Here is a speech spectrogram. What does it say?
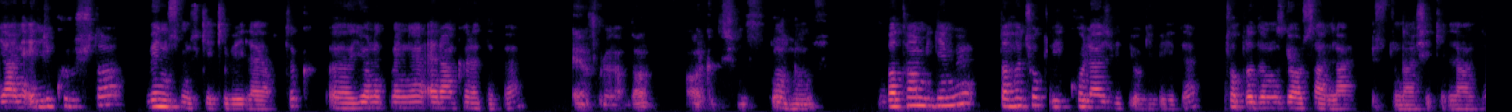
Yani 50 kuruşta Venüs Müzik ekibiyle yaptık. Ee, yönetmeni Eren Karatepe. En Furkan'dan arkadaşımız, Hı hı. dostumuz. Batan bir gemi daha çok bir kolaj video gibiydi. Topladığımız görseller üstünden şekillendi.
